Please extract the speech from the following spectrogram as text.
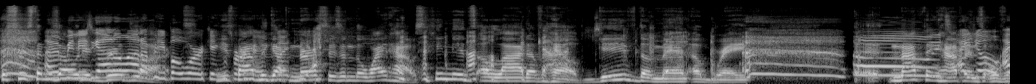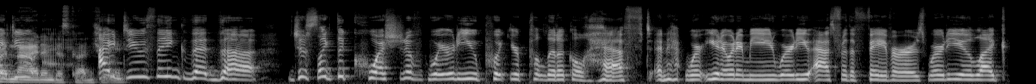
The system is I mean, already he's got a lot of people working He's for probably him, got but yeah. nurses in the White House. He needs oh a lot of help. Give the man a break. Oh, Nothing Oh, I happens know, I do- overnight in this country. I do think that the just like the question of where do you put your political heft and where you know what I mean? Where do you ask for the favors? Where do you like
